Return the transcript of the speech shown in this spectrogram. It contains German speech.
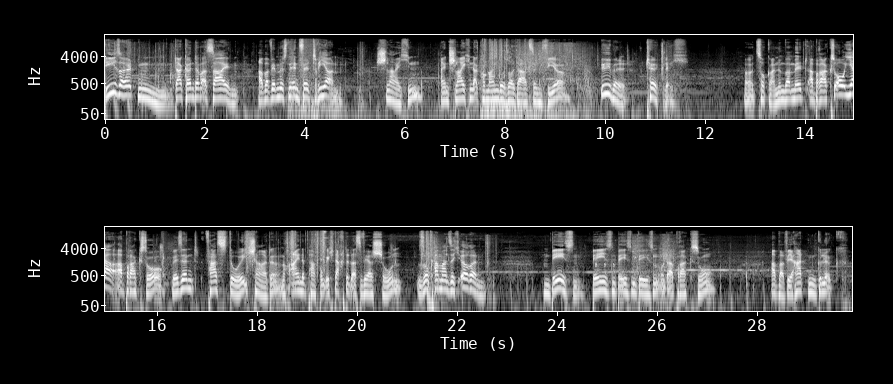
Diese Hütten, da könnte was sein. Aber wir müssen infiltrieren. Schleichen. Ein schleichender Kommandosoldat sind wir. Übel. Tödlich. Äh, Zucker nehmen wir mit. Abraxo. Oh ja, Abraxo. Wir sind fast durch. Schade. Noch eine Packung. Ich dachte, das wäre schon. So kann man sich irren. Besen, Besen, Besen, Besen und Abraxo. Aber wir hatten Glück.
